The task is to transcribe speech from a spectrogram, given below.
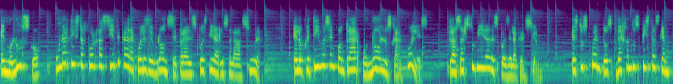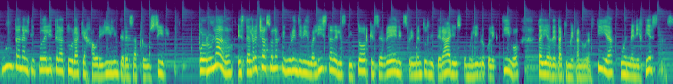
En Molusco, un artista forja siete caracoles de bronce para después tirarlos a la basura. El objetivo es encontrar o no los caracoles, trazar su vida después de la creación. Estos cuentos dejan dos pistas que apuntan al tipo de literatura que a Jauregui le interesa producir. Por un lado, está el rechazo a la figura individualista del escritor que se ve en experimentos literarios como el libro colectivo, taller de taquimecanografía o en manifiestas.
